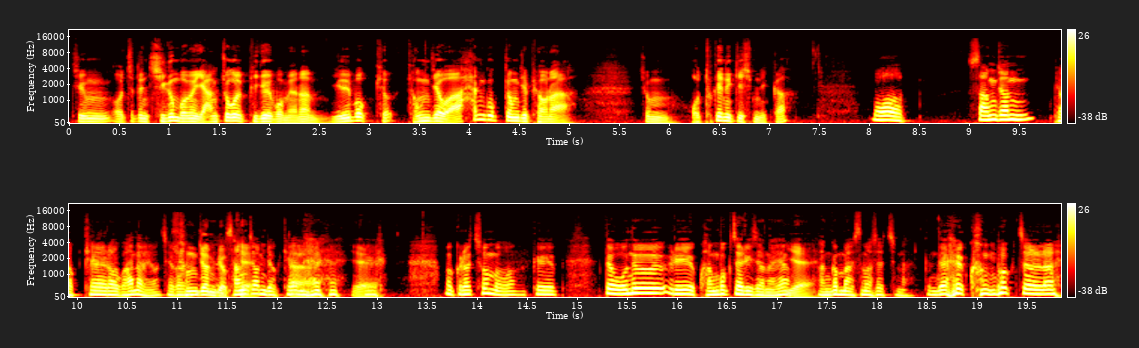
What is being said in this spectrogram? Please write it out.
지금 어쨌든 지금 보면 양쪽을 비교해 보면은 일본 경제와 한국 경제 변화 좀 어떻게 느끼십니까? 뭐 쌍전 벽해라고 하나요? 제가 상전 벽해. 상전 벽해. 아, 네. 예. 뭐 그렇죠 뭐. 그 근데 오늘이 광복절이잖아요. 예. 방금 말씀하셨지만. 근데 광복절 날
